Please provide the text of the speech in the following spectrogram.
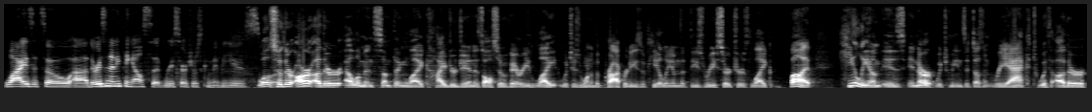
why is it so? Uh, there isn't anything else that researchers can maybe use? Well, for- so there are other elements. Something like hydrogen is also very light, which is one of the properties of helium that these researchers like. But helium is inert, which means it doesn't react with other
